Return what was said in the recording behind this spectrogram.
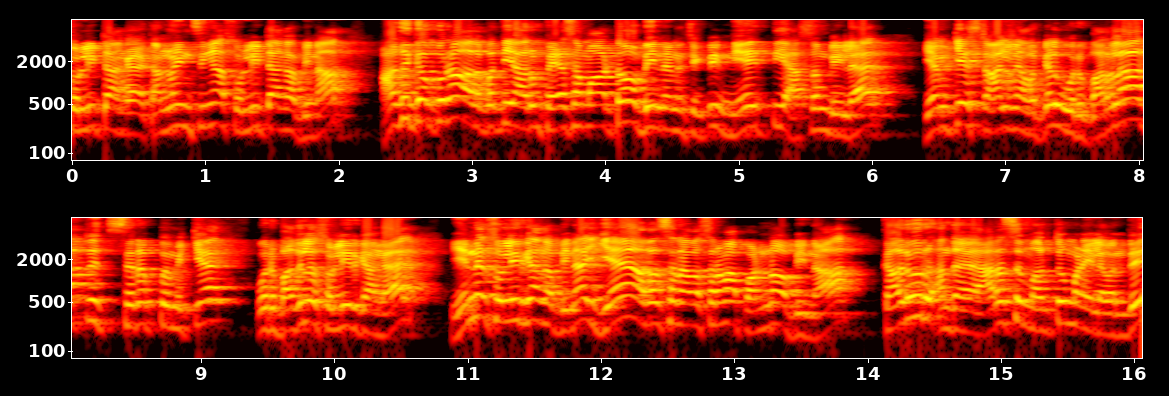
சொல்லிட்டாங்க கன்வின்சிங்கா சொல்லிட்டாங்க அப்படின்னா அதுக்கப்புறம் அதை பத்தி யாரும் பேச மாட்டோம் அப்படின்னு நினைச்சுக்கிட்டு நேத்தி அசெம்பிளில எம் கே ஸ்டாலின் அவர்கள் ஒரு வரலாற்று சிறப்பு மிக்க ஒரு பதில சொல்லியிருக்காங்க. என்ன சொல்லியிருக்காங்க அப்படின்னா ஏன் அவசர அவசரமா பண்ணோம் அப்படின்னா கரூர் அந்த அரசு மருத்துவமனையில வந்து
